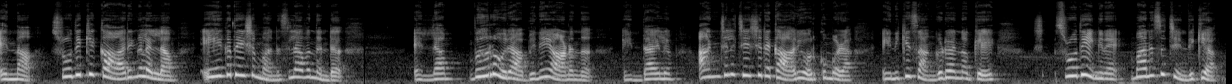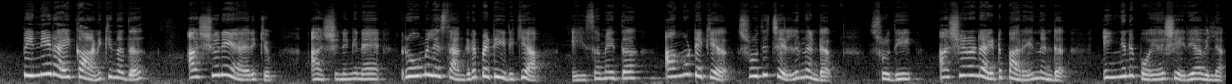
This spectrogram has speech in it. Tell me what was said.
എന്നാ ശ്രുതിക്ക് കാര്യങ്ങളെല്ലാം ഏകദേശം മനസ്സിലാവുന്നുണ്ട്. എല്ലാം വെറും ഒരു അഭിനയമാണെന്ന് എന്തായാലും അഞ്ജലി ചേച്ചിയുടെ കാര്യം ഓർക്കുമ്പോഴാ എനിക്ക് സങ്കടം എന്നൊക്കെ ശ്രുതി ഇങ്ങനെ മനസ്സ് ചിന്തിക്കുക. പിന്നീടായി കാണിക്കുന്നത് അശ്വിനെ ആയിരിക്കും അശ്വിൻ ഇങ്ങനെ റൂമിൽ സങ്കടപ്പെട്ടിരിക്കുക ഈ സമയത്ത് അങ്ങോട്ടേക്ക് ശ്രുതി ചെല്ലുന്നുണ്ട്. ശ്രുതി അശ്വിനോടായിട്ട് പറയുന്നുണ്ട്. ഇങ്ങനെ പോയാൽ ശരിയാവില്ല.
